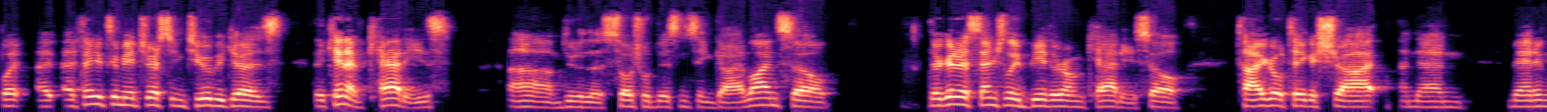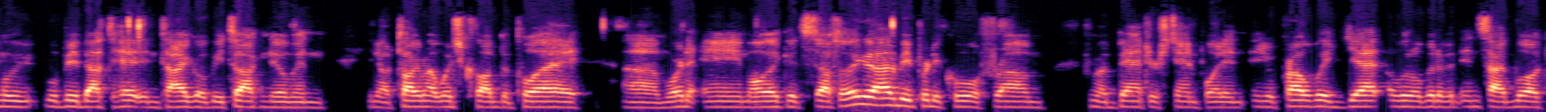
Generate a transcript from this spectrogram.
but I, I think it's gonna be interesting too because they can't have caddies um, due to the social distancing guidelines. So they're gonna essentially be their own caddy. So Tiger will take a shot, and then Manning will, will be about to hit, and Tiger will be talking to him and you know talking about which club to play, um, where to aim, all that good stuff. So I think that'd be pretty cool from from a banter standpoint, and, and you'll probably get a little bit of an inside look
